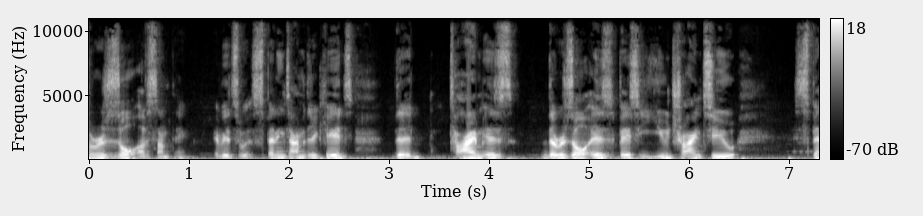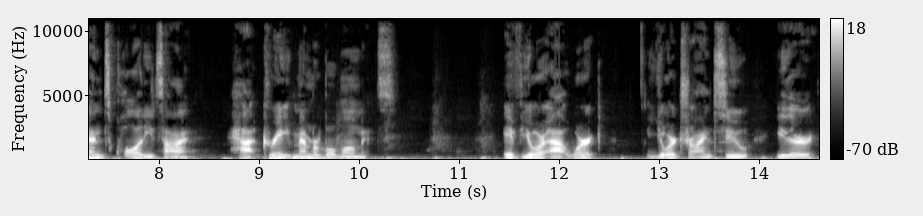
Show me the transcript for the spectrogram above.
a result of something. If it's spending time with your kids, the time is the result is basically you trying to spend quality time, ha- create memorable moments. If you're at work, you're trying to either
